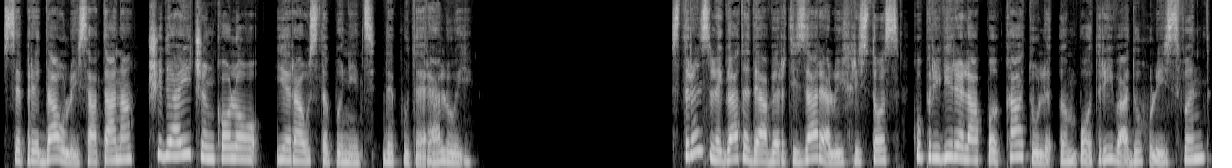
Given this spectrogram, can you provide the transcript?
se predau lui satana și de aici încolo erau stăpâniți de puterea lui. Strâns legată de avertizarea lui Hristos cu privire la păcatul împotriva Duhului Sfânt,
